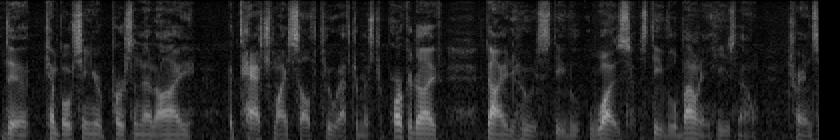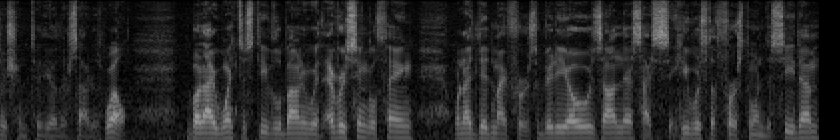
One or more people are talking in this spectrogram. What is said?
the Kempo senior person that I attached myself to after Mr. Parker died, died who Steve, was Steve Labounty. He's now transitioned to the other side as well. But I went to Steve Labounty with every single thing. When I did my first videos on this, I, he was the first one to see them.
